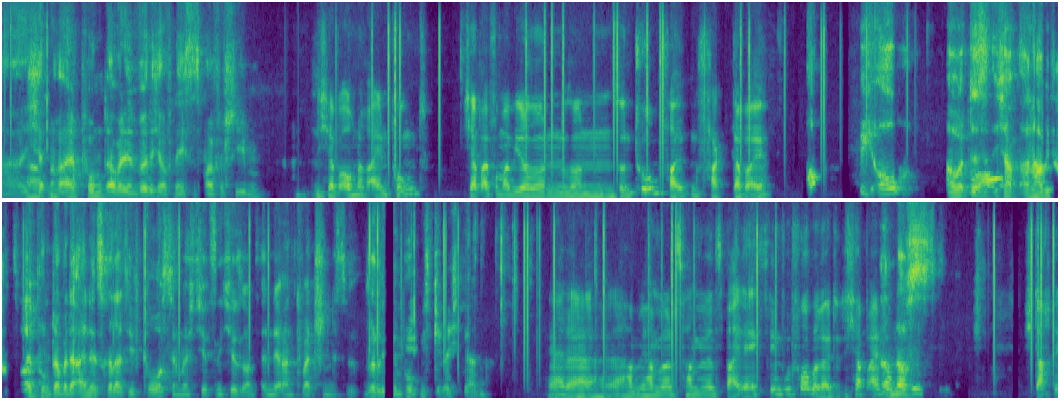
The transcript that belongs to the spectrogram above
Äh, ich Ja. hätte noch einen Punkt, aber den würde ich auf nächstes Mal verschieben. Ich habe auch noch einen Punkt. Ich habe einfach mal wieder so einen, so einen, so einen Turmfalken-Fakt dabei. Ich auch. Aber das, Wow. ich hab, dann habe ich noch zwei Punkte, aber der eine ist relativ groß, den möchte ich jetzt nicht hier so ans Ende ranquatschen. Das würde dem Punkt nicht gerecht werden. Ja, da haben wir, haben wir, uns, haben wir uns beide extrem gut vorbereitet. Ich habe einfach Dann mal so, darfst, ich dachte,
